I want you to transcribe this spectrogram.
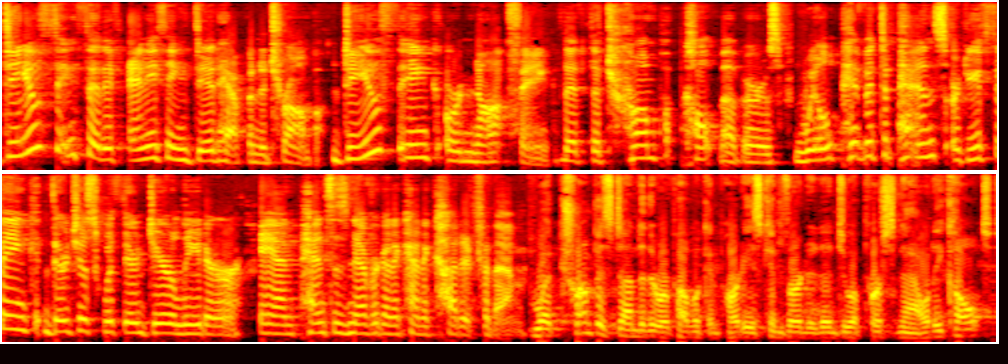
do you think that if anything did happen to Trump, do you think or not think that the Trump cult members will pivot to Pence, or do you think they're just with their dear leader and Pence is never going to kind of cut it for them? What Trump has done to the Republican Party is converted into a personality cult,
